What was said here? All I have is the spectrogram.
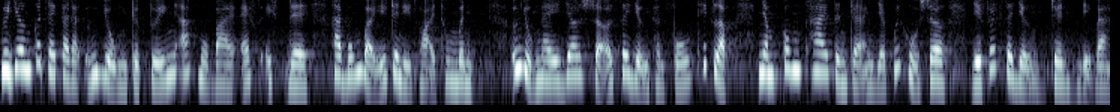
người dân có thể cài đặt ứng dụng trực tuyến app Mobile SXD 247 trên điện thoại thông minh. Ứng dụng này do Sở Xây dựng thành phố thiết lập nhằm công khai tình trạng giải quyết hồ sơ, giấy phép xây dựng trên địa bàn.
